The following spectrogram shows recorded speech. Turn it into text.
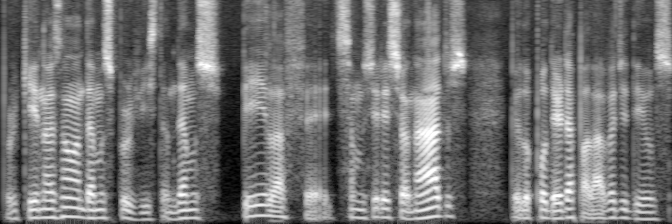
porque nós não andamos por vista, andamos pela fé. Somos direcionados pelo poder da palavra de Deus.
